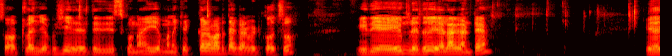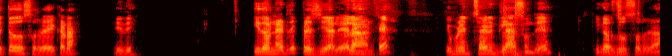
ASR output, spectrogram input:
సో అట్లా అని చెప్పేసి ఇదైతే తీసుకున్నా. ఇక మనకి ఎక్కడ పడితే అక్కడ పెట్టుకోవచ్చు. ఇది ఏం లేదు. ఎలాగంటే ఇదైతే చూస్తుర్రు ఇక్కడ? ఇది. ఇది అనేది ప్రెస్ చేయాలి. ఎలా అంటే ఇప్పుడు ఇటు సైడ్ గ్లాస్ ఉంది. ఇక్కడ చూస్తురుగా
